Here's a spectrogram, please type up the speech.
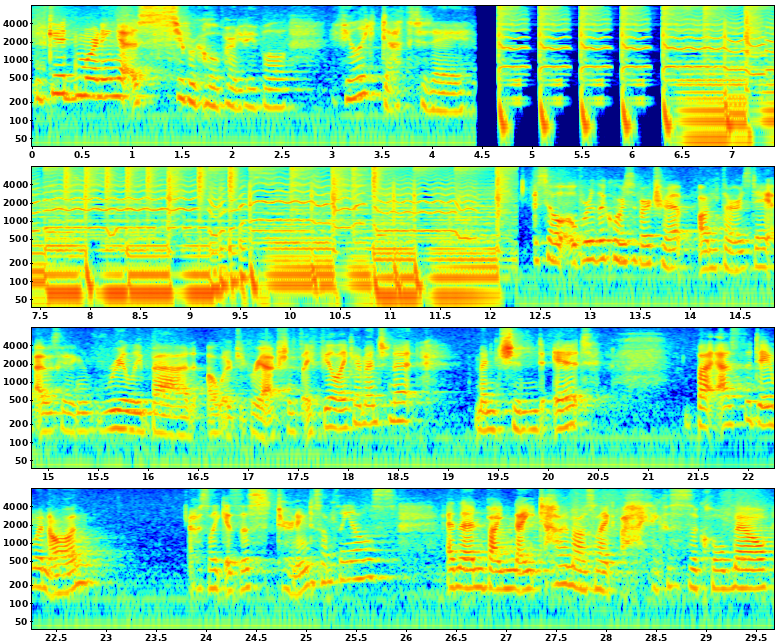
Good morning, uh, super cool party people. I feel like death today. So over the course of our trip on Thursday, I was getting really bad allergic reactions. I feel like I mentioned it, mentioned it. But as the day went on, I was like, is this turning to something else? And then by nighttime, I was like, oh, I think this is a cold now.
